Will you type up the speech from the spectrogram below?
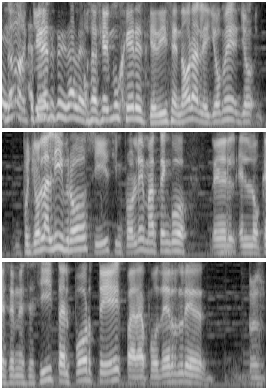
hay- no, sí, quieren- sí, sí, dale. O sea, si hay mujeres que dicen, órale, yo me, yo, pues yo la libro, sí, sin problema, tengo el, el- lo que se necesita, el porte, para poderle, pues,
